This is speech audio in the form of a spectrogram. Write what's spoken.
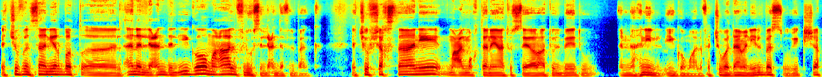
تشوف إنسان يربط آه الأنا اللي عنده الإيجو مع الفلوس اللي عنده في البنك. تشوف شخص ثاني مع المقتنيات والسيارات والبيت وانه هني الإيجو ماله. فتشوفه دائما يلبس ويكشف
